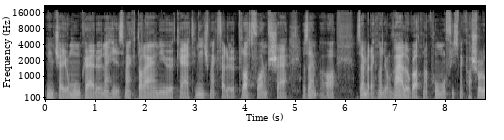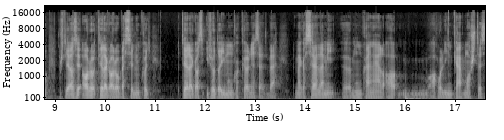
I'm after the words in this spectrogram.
nincsen jó munkaerő, nehéz megtalálni őket, nincs megfelelő platform se, az, em- a, az emberek nagyon válogatnak, home office, meg hasonló. Most ugye azért arról, tényleg arról beszélünk, hogy tényleg az irodai munkakörnyezetbe meg a szellemi munkánál, a, ahol inkább most ez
